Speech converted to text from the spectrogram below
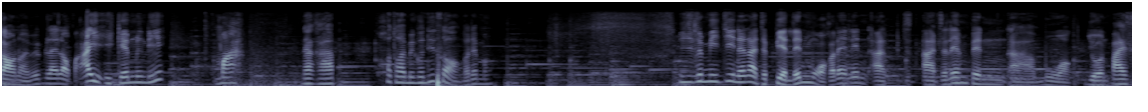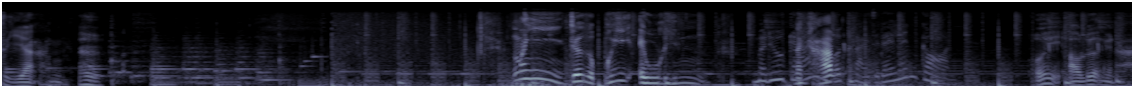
เก่าๆหน่อยไม่เป็นไรหรอกไปอีกเกมหนึ่งดิมานะครับ ข้อทอยเป็นคนที่สองก็ได้มั้งจริงๆถ้ามีจี้นั้นอาจจะเปลี่ยนเล่นหมวกก็ได้เล่นอาจอาจจะเล่นเป็นอ่าหมวกโยนป้ายสีอะเออนี่เจอกับพี่เอลลิน มาดูกันนะครับ ว่าใครจะได้เล่นก่อน เอ้ย เอาเรื่องอยู่นะ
